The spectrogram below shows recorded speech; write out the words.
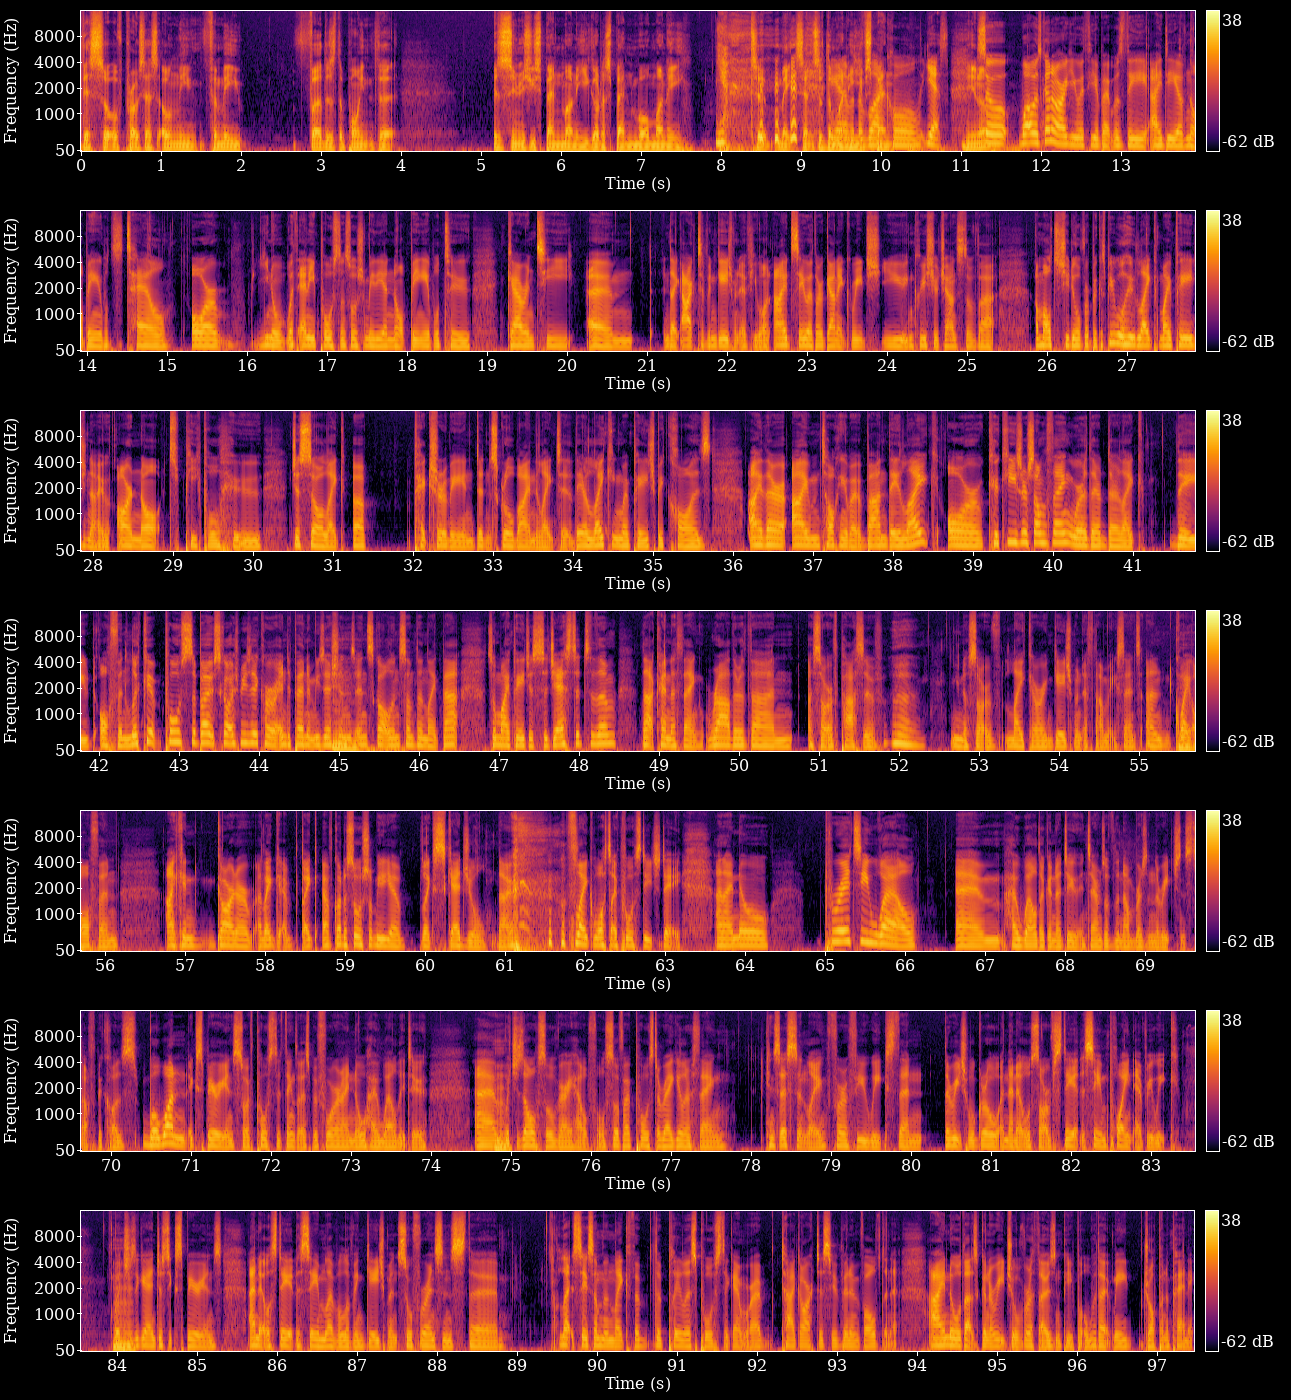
this sort of process only for me furthers the point that as soon as you spend money, you got to spend more money Yeah. to make sense of the You end up money the you've black spent. hole. Yes. You know, So what I was going to argue with you about was the idea of not being able to tell, or you know, with any post on social media, not being able to guarantee um like active engagement. If you want, I'd say with organic reach, you increase your chances of that a multitude over because people who like my page now are not people who just saw like a picture of me and didn't scroll by and they liked it. They're liking my page because either I'm talking about a band they like or cookies or something where they're they're like they often look at posts about Scottish music or independent musicians Mm. in Scotland, something like that. So my page is suggested to them, that kind of thing, rather than a sort of passive, you know, sort of like or engagement, if that makes sense. And quite Mm. often, I can garner like like I've got a social media like schedule now of like what I post each day, and I know pretty well um how well they're going to do in terms of the numbers and the reach and stuff because well one experience so I've posted things like this before and I know how well they do um Hmm. which is also very helpful so if I post a regular thing consistently for a few weeks then the reach will grow and then it will sort of stay at the same point every week which is Mhm. again just experience and it'll stay at the same level of engagement so for instance the let's say something like the the playlist post again where I tag artists who've been involved in it I know that's going to reach over a thousand people without me dropping a penny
